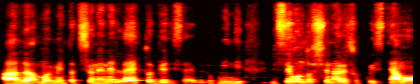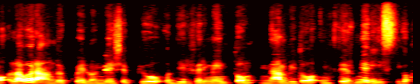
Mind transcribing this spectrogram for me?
alla movimentazione nel letto e via di seguito. Quindi il secondo scenario su cui stiamo lavorando è quello invece più di riferimento in ambito infermieristico,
